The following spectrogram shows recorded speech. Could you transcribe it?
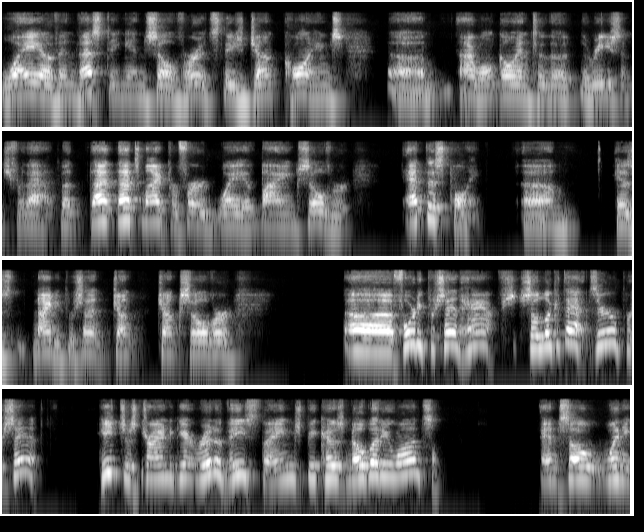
way of investing in silver. It's these junk coins. Um, I won't go into the, the reasons for that, but that that's my preferred way of buying silver at this point. Um, is 90% junk junk silver, uh, 40% halves. So look at that, 0%. He's just trying to get rid of these things because nobody wants them. And so when he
